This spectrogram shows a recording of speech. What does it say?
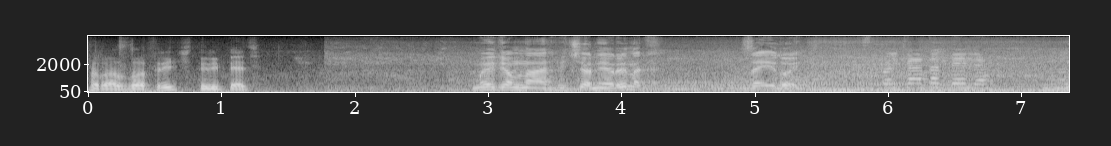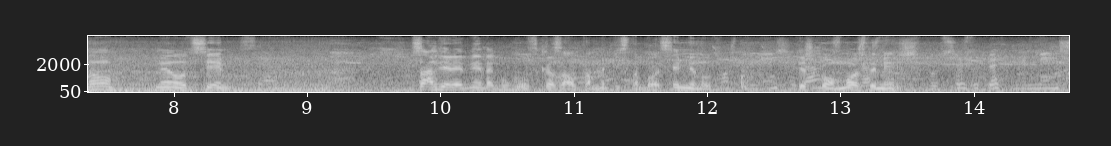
Раз, два, три, четыре, пять. Мы идем на вечерний рынок за едой. Сколько от отеля? Ну, минут семь. На самом деле, это мне так Google сказал, там написано было 7 минут. Может и меньше, Пешком, да? может и меньше. Вообще за 5 минут меньше.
